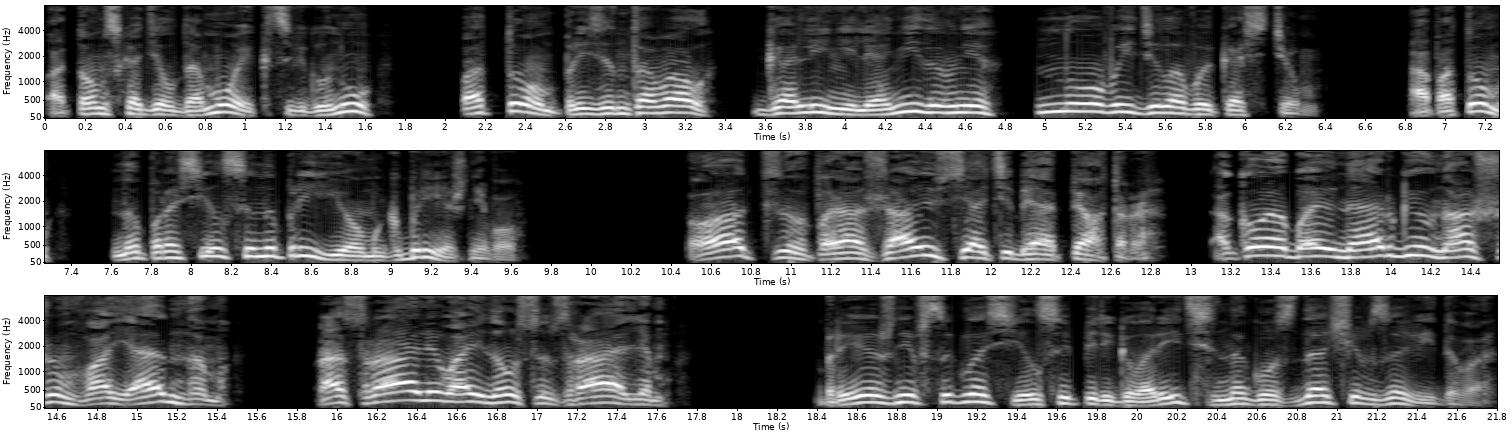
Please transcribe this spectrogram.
Потом сходил домой к Цвигуну, потом презентовал Галине Леонидовне новый деловой костюм. А потом напросился на прием к Брежневу. «Вот поражаюсь я тебе, Петр. Такую бы энергию нашим военным. Просрали войну с Израилем». Брежнев согласился переговорить на госдаче в Завидово.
